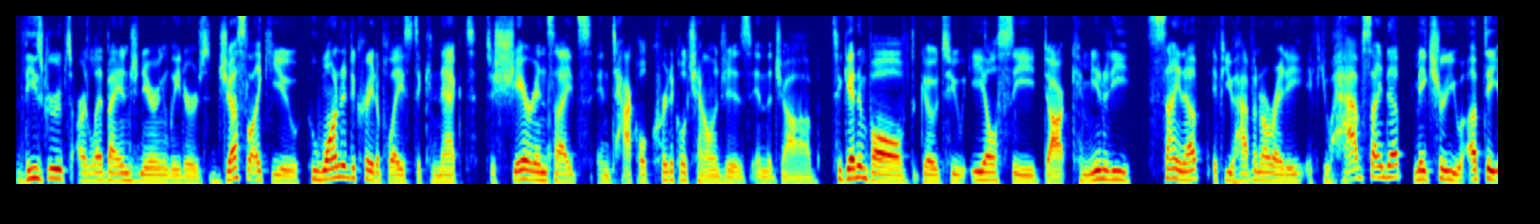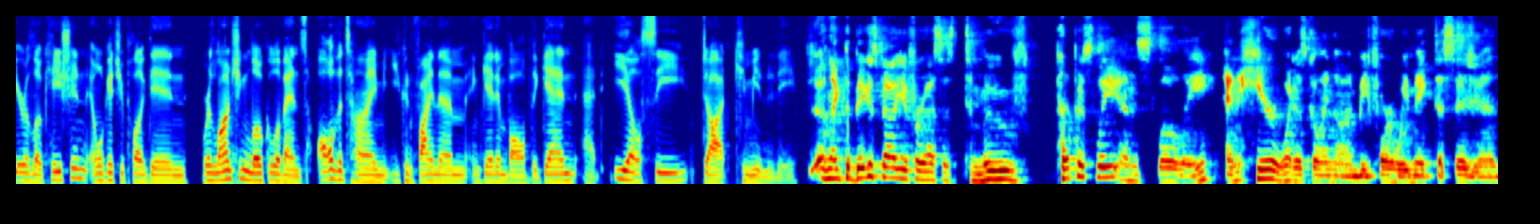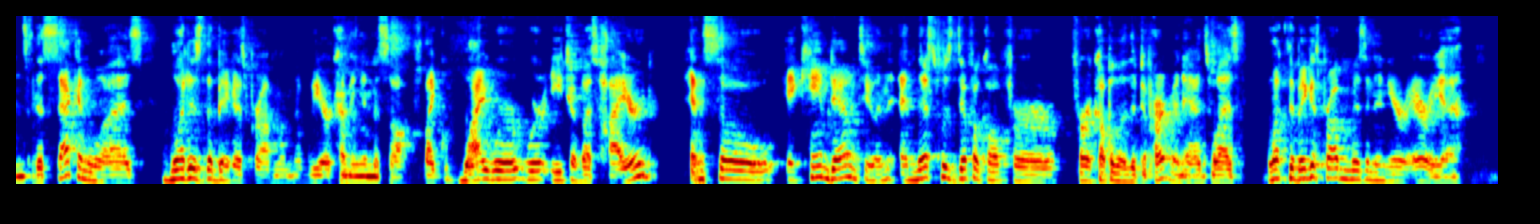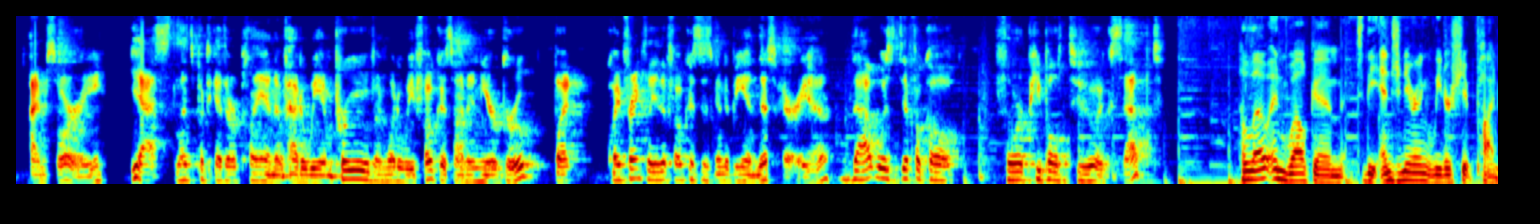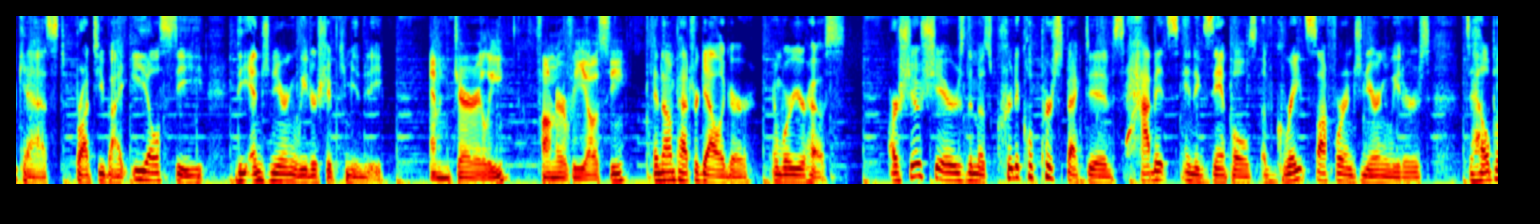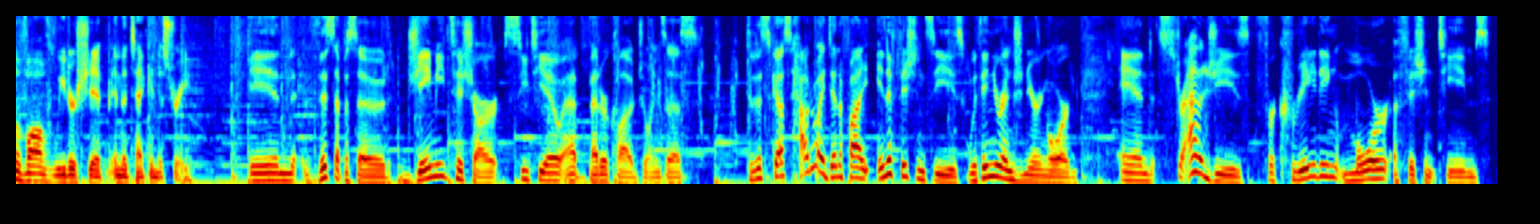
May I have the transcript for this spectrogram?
These groups are led by engineering leaders just like you who wanted to create a place to connect, to share insights, and tackle critical challenges in the job. To get involved, go to elc.community. Sign up if you haven't already. If you have signed up, make sure you update your location and we'll get you plugged in. We're launching local events all the time. You can find them and get involved again at elc.community. And like the biggest value for us is to move purposely and slowly and hear what is going on before we make decisions. The second was what is the biggest problem that we are coming in to solve? Like why were were each of us hired? And so it came down to and, and this was difficult for for a couple of the department heads was look the biggest problem isn't in your area. I'm sorry. Yes, let's put together a plan of how do we improve and what do we focus on in your group, but quite frankly, the focus is going to be in this area. That was difficult for people to accept. Hello and welcome to the Engineering Leadership Podcast brought to you by ELC, the engineering leadership community. I'm Jerry Lee, founder of ELC. And I'm Patrick Gallagher, and we're your hosts. Our show shares the most critical perspectives, habits, and examples of great software engineering leaders to help evolve leadership in the tech industry. In this episode, Jamie Tischart, CTO at BetterCloud, joins us to discuss how to identify inefficiencies within your engineering org and strategies for creating more efficient teams.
